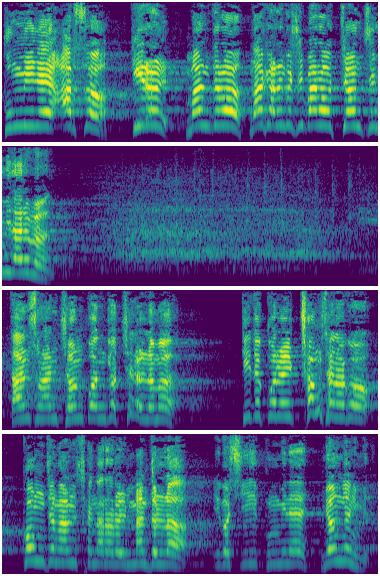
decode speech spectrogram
국민의 앞서 길을 만들어 나가는 것이 바로 정치입니다, 여러분. 단순한 정권 교체를 넘어 기득권을 청산하고 공정한 새 나라를 만들라 이것이 국민의 명령입니다.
